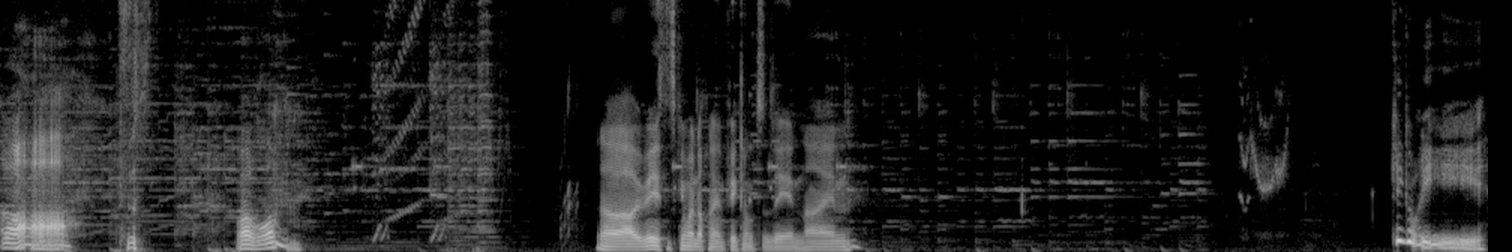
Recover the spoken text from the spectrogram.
Oh. Warum? Ja, wenigstens kriegen wir noch eine Entwicklung zu sehen. Nein. Kiguri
